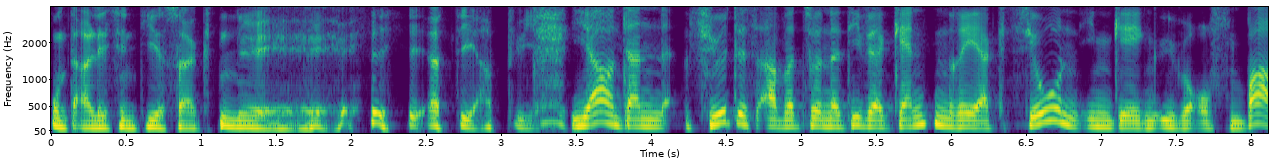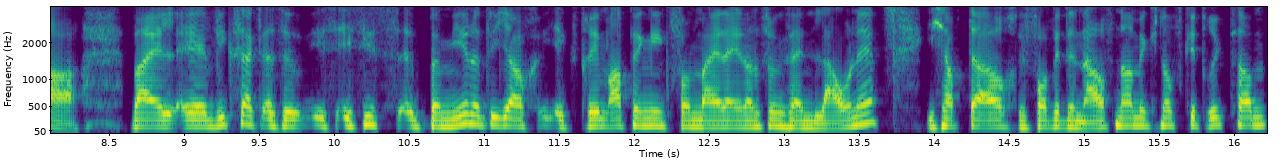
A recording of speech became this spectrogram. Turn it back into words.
Und alles in dir sagt, nee, die Abwehr. Ja, und dann führt es aber zu einer divergenten Reaktion ihm gegenüber offenbar. Weil, äh, wie gesagt, also es, es ist bei mir natürlich auch extrem abhängig von meiner, in Anführungszeichen, Laune. Ich habe da auch, bevor wir den Aufnahmeknopf gedrückt haben,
